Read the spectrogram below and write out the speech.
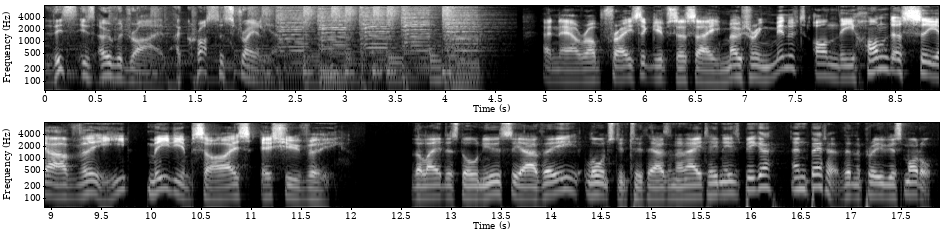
This is Overdrive across Australia. And now Rob Fraser gives us a motoring minute on the Honda CRV medium size SUV. The latest all new CRV, launched in 2018, is bigger and better than the previous model.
